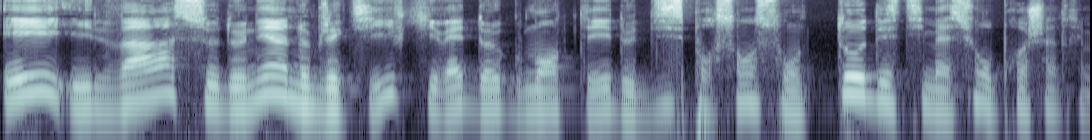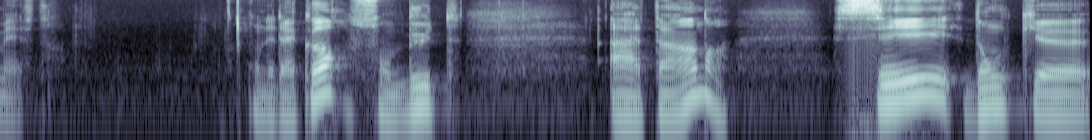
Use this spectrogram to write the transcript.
et il va se donner un objectif qui va être d'augmenter de 10% son taux d'estimation au prochain trimestre. On est d'accord? Son but à atteindre, c'est donc euh,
